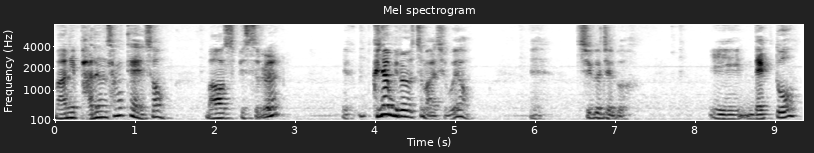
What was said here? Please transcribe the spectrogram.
많이 바른 상태에서 마우스피스를 예, 그냥 밀어넣지 마시고요 예, 지그재그 이 넥도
